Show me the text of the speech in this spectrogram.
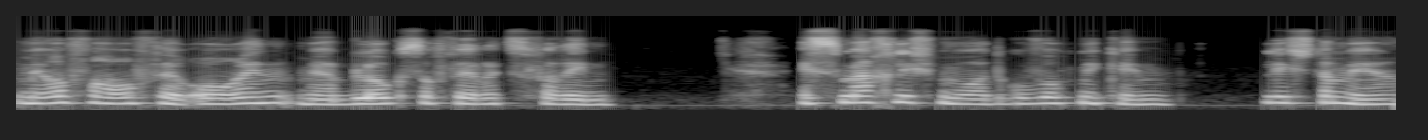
מעופרה עופר אורן מהבלוג סופרת ספרים. אשמח לשמוע תגובות מכם. להשתמע.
